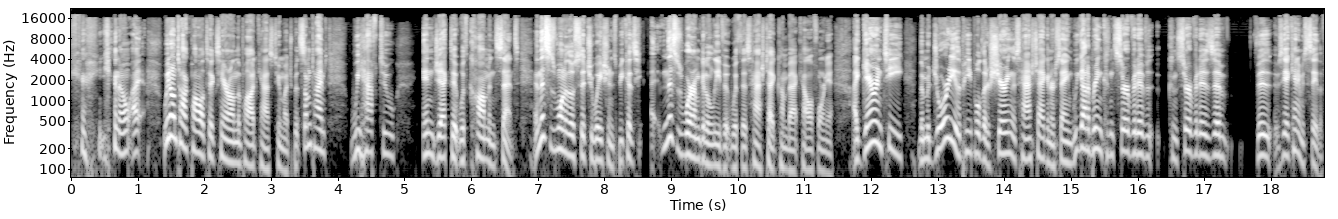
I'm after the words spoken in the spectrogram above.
you know, I we don't talk politics here on the podcast too much, but sometimes we have to inject it with common sense. And this is one of those situations because, this is where I'm going to leave it with this hashtag comeback California. I guarantee the majority of the people that are sharing this hashtag and are saying, we got to bring conservative, conservatism, see, I can't even say the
